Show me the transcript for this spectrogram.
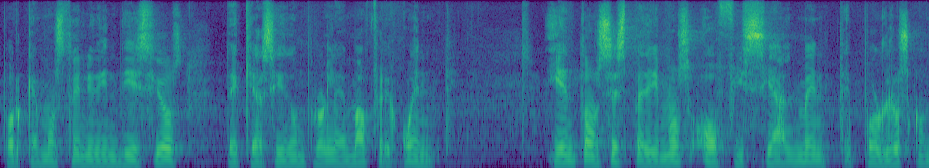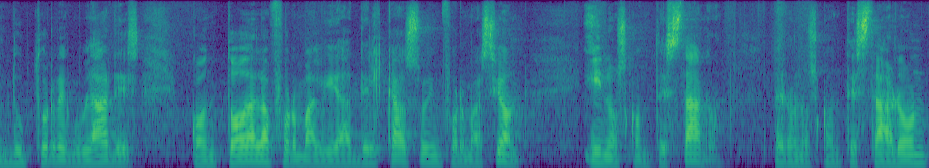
porque hemos tenido indicios de que ha sido un problema frecuente. Y entonces pedimos oficialmente, por los conductos regulares, con toda la formalidad del caso información, y nos contestaron, pero nos contestaron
